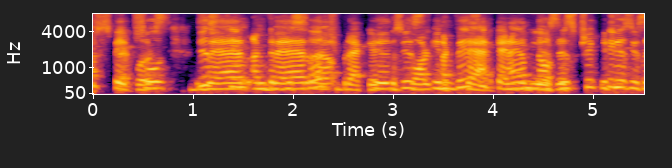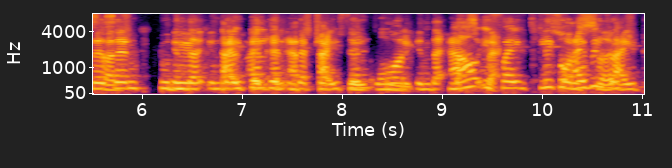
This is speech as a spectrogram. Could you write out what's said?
abstract so this where, under the search bracket is called invasive candidiasis I am now restricting it is present to the, in the, in the title and in the title or in the abstract. Now, if I click so on I will write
